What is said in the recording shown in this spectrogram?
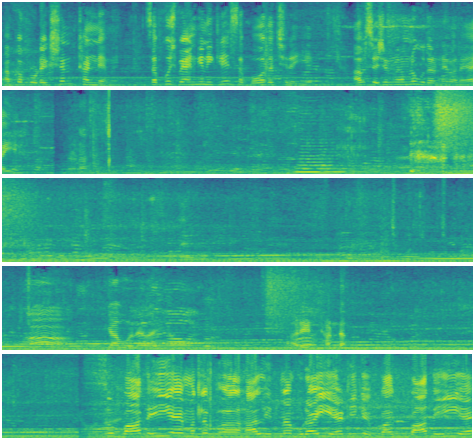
आपका प्रोटेक्शन ठंडे में। सब कुछ पहन के निकलिए सब बहुत अच्छे रहिए। अब स्टेशन में हम लोग उतरने वाले आइए हाँ क्या बोले भाई अरे ठंडा सो बात यही है मतलब हाल इतना बुरा ही है ठीक है बात बात यही है।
